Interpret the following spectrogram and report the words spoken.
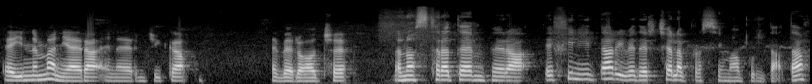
e in maniera energica e veloce. La nostra tempera è finita, arrivederci alla prossima puntata.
